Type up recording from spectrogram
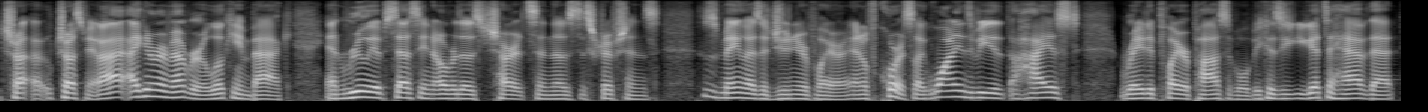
tr- trust me. I, I, can remember looking back and really obsessing over those charts and those descriptions. This was mainly as a junior player, and of course, like wanting to be the highest rated player possible because you, you get to have that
